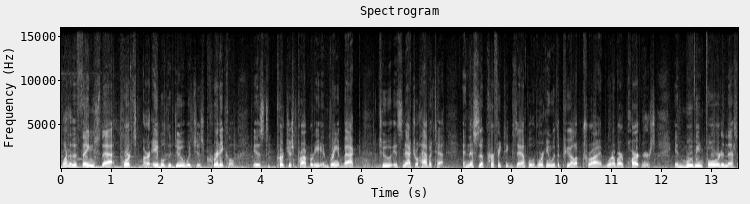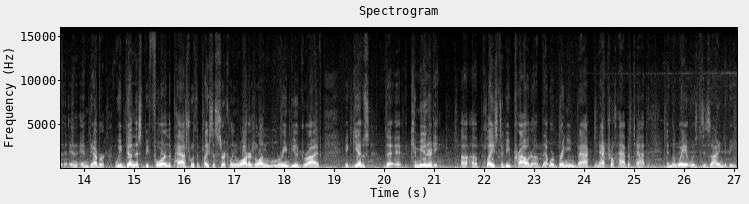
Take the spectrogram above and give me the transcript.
One of the things that ports are able to do, which is critical, is to purchase property and bring it back to its natural habitat. And this is a perfect example of working with the Puyallup tribe, one of our partners, in moving forward in this endeavor. We've done this before in the past with the place of circling waters along Marine View Drive. It gives the uh, community a, a place to be proud of that we're bringing back natural habitat in the way it was designed to be.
